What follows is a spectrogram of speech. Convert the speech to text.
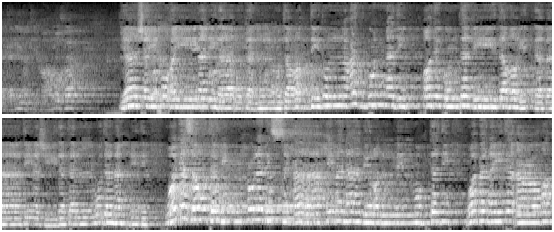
الكريمة المعروفة يا شيخ أين نداؤك؟ المتردد العذب الندي. قد كنت في ثغر الثبات نشيدة المتمهد. وكسوت من حلل الصحاح منابرا للمهتدي وبنيت أعظم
